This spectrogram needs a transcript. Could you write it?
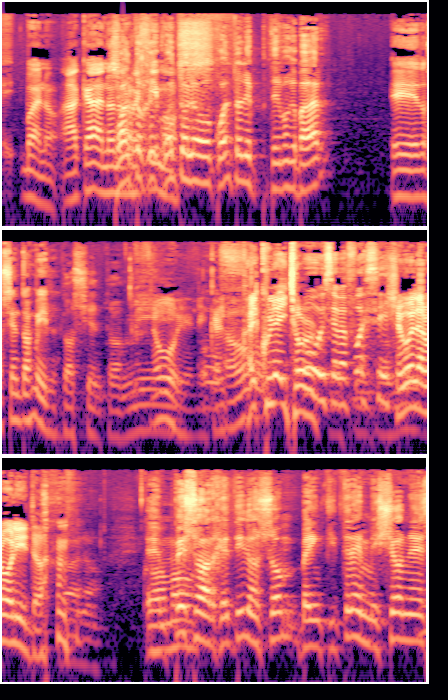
Eh, Bueno, acá no nos ¿Cuánto, que- regimos. cuánto, lo- cuánto le tenemos que pagar? Eh, 200.000. 200 mil. Uy, el cal- Oh. calculator. Uy, se me fue, sí. Llegó el arbolito. En pesos argentinos son 23 millones.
